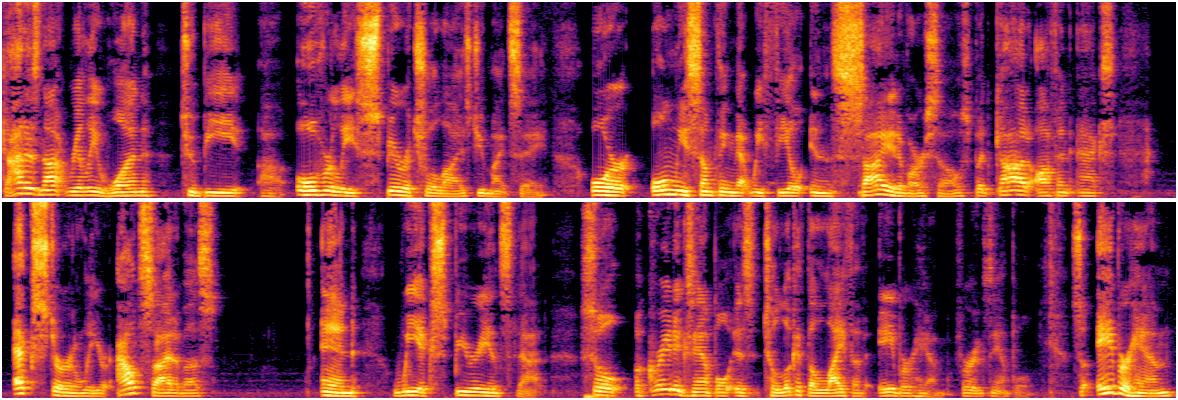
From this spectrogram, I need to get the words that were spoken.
God is not really one to be uh, overly spiritualized, you might say, or only something that we feel inside of ourselves, but God often acts externally or outside of us, and we experience that. So, a great example is to look at the life of Abraham, for example. So, Abraham,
